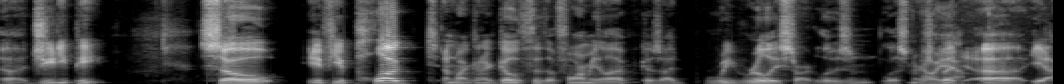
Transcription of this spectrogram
uh, gdp so if you plug, I'm not going to go through the formula because I we really start losing listeners. Oh, but yeah. Uh, yeah,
